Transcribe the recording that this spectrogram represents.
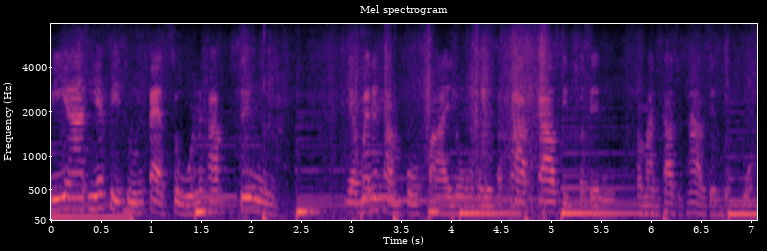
มี RTX 4080 นะครับ ซึ่งยังไม่ได้ทำโปรไฟล์ลงเลยสภาพ 90%ประมาณ 95%บวกบวก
